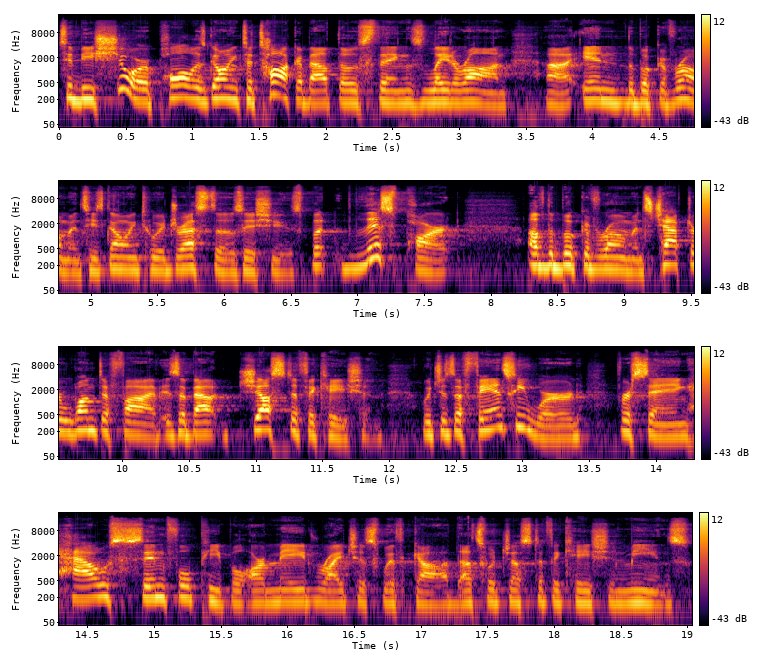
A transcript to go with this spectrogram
to be sure, Paul is going to talk about those things later on uh, in the book of Romans. He's going to address those issues. But this part of the book of Romans, chapter 1 to 5, is about justification, which is a fancy word for saying how sinful people are made righteous with God. That's what justification means.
